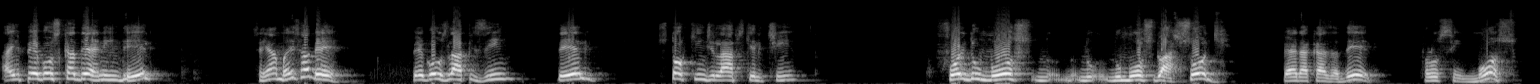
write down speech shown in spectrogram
Aí ele pegou os caderninhos dele, sem a mãe saber. Pegou os lapisinhos dele, os toquinhos de lápis que ele tinha, foi do moço, no, no, no moço do açougue, perto da casa dele, falou assim: moço,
